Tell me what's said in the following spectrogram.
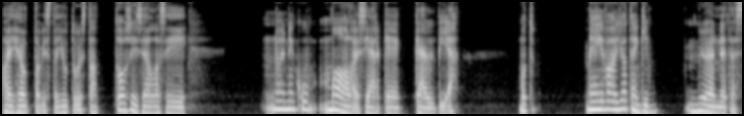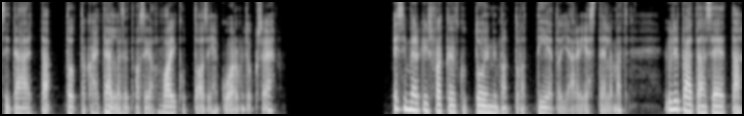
aiheuttavista jutuista on tosi sellaisia noin niin kuin maalaisjärkeen käyviä. Mutta me ei vaan jotenkin myönnetä sitä, että totta kai tällaiset asiat vaikuttaa siihen kuormitukseen. Esimerkiksi vaikka jotkut toimimattomat tietojärjestelmät. Ylipäätään se, että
